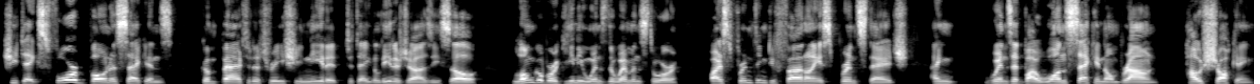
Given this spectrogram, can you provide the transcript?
she takes four bonus seconds compared to the three she needed to take the leader jersey. So Longo Borghini wins the women's tour by sprinting to third on a sprint stage and wins it by one second on Brown. How shocking.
